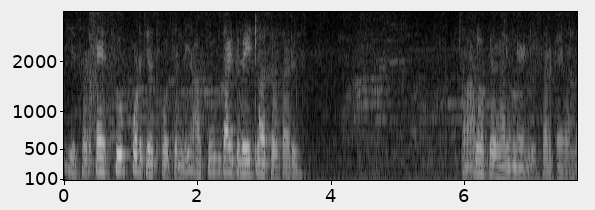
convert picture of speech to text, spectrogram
ఈ సొరకాయ సూప్ కూడా చేసుకోవచ్చండి. ఆ సూప్ తాగితే వెయిట్ లాస్ అవుతారు. చాలా ఉపయోగాలు ఉన్నాయండి ఈ సొరకాయ వల్ల.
